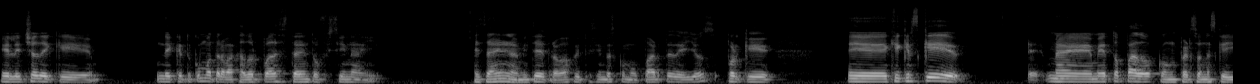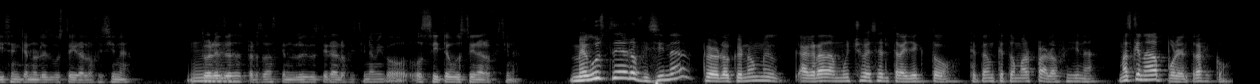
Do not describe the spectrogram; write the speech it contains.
el hecho de que, de que tú como trabajador puedas estar en tu oficina y estar en el ambiente de trabajo y te sientas como parte de ellos, porque, eh, ¿qué crees que eh, me, me he topado con personas que dicen que no les gusta ir a la oficina? ¿Tú eres de Mm, esas personas que no les gusta ir a la oficina, amigo? ¿O sí te gusta ir a la oficina? Me gusta ir a la oficina, pero lo que no me agrada mucho es el trayecto que tengo que tomar para la oficina. Más que nada por el tráfico.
